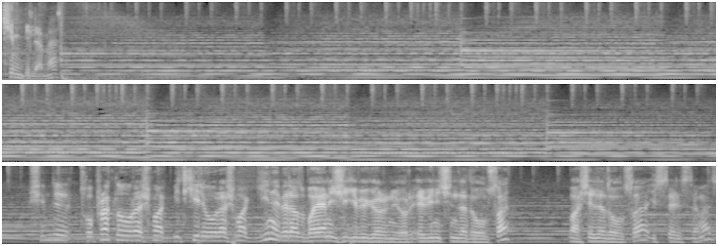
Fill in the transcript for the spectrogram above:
kim bilemez? Toprakla uğraşmak, bitkiyle uğraşmak yine biraz bayan işi gibi görünüyor evin içinde de olsa, bahçede de olsa ister istemez.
